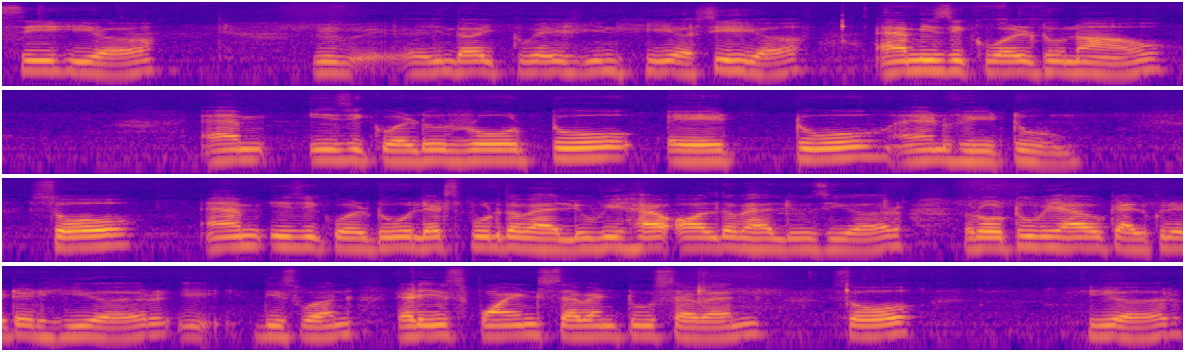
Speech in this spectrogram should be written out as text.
see here in the equation here see here m is equal to now m is equal to rho 2 a2 2 and v2 so m is equal to let's put the value we have all the values here. Rho 2 we have calculated here this one that is 0.727 so here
